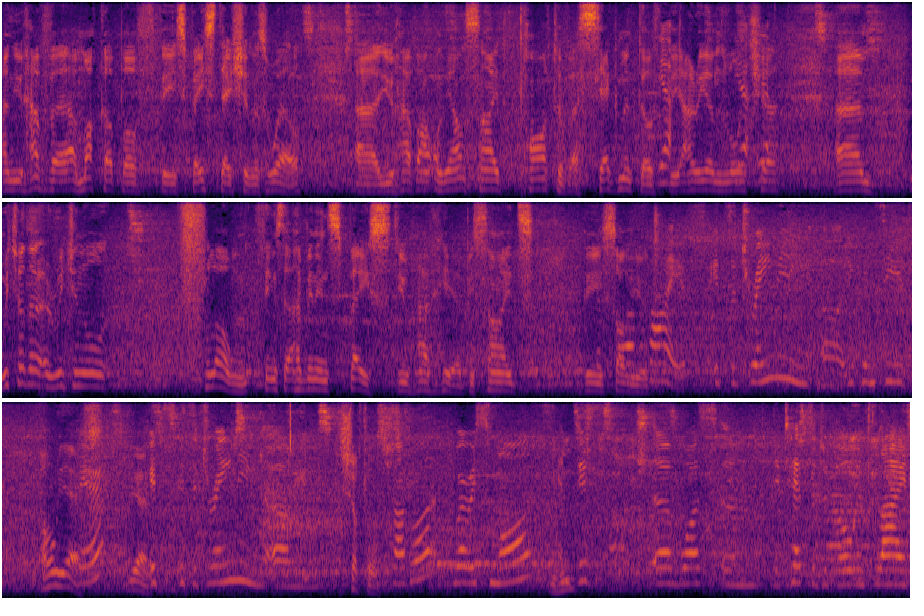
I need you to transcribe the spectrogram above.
And you have uh, a mock-up of the space station as well. Uh, you have on on the outside part of a segment of Yeah. the Ariane Yeah, launcher. Um, which other original flown things that have been in space do you have here besides the Solute? Five. It's a training. Uh, you can see it Oh yes, there. yes. It's it's a training um, shuttle. shuttle, very small, Mm-hmm. and this uh, was um, they tested to go in flight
